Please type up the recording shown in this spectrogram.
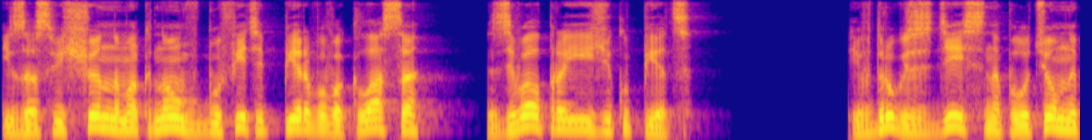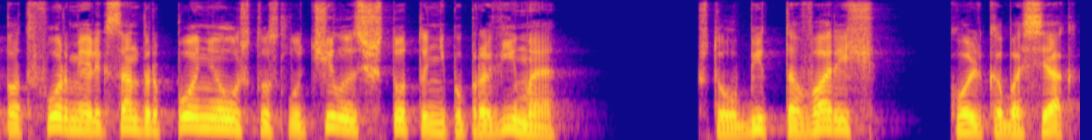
и за освещенным окном в буфете первого класса зевал проезжий купец. И вдруг здесь, на полутемной платформе, Александр понял, что случилось что-то непоправимое, что убит товарищ Колька Босяк.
